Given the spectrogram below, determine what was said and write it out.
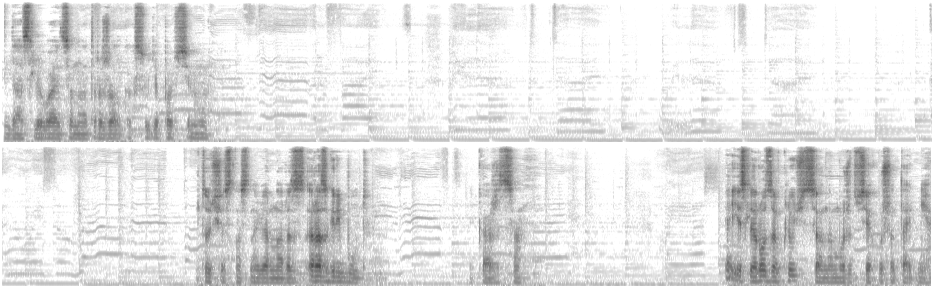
Да, сливается на отражалках, судя по всему. Тут сейчас нас, наверное, раз, разгребут. Мне кажется. А если роза включится, она может всех ушатать. Не.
